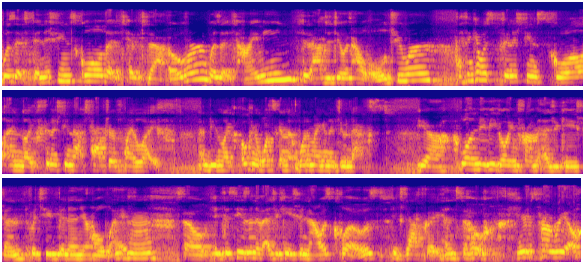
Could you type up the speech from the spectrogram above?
Was it finishing school that tipped that over? Was it timing? Did it have to do with how old you were? I think it was finishing school and like finishing that chapter of my life and being like, okay, what's gonna, what am I gonna do next? Yeah. Well, and maybe going from education, which you'd been in your whole life. Mm-hmm. So it, the season of education now is closed. Exactly. And so here's for real.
